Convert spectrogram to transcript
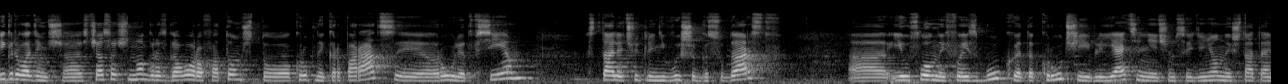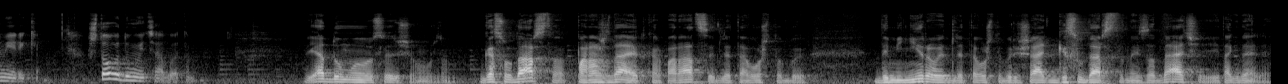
Игорь Владимирович, а сейчас очень много разговоров о том, что крупные корпорации рулят всем, стали чуть ли не выше государств, а, и условный Facebook это круче и влиятельнее, чем Соединенные Штаты Америки. Что вы думаете об этом? Я думаю следующим образом. Государство порождает корпорации для того, чтобы доминировать, для того, чтобы решать государственные задачи и так далее.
